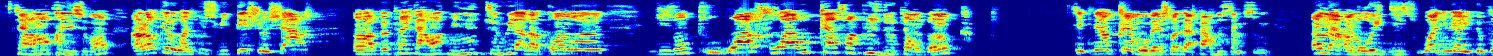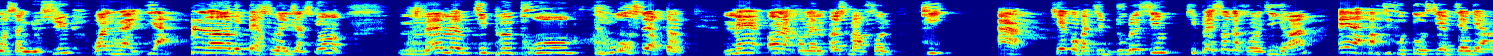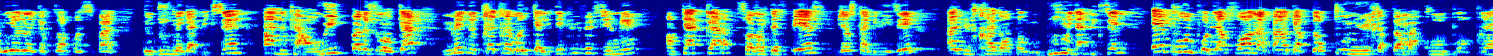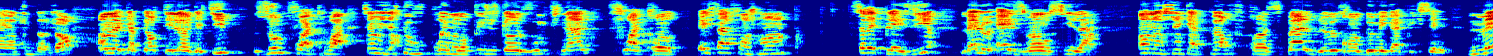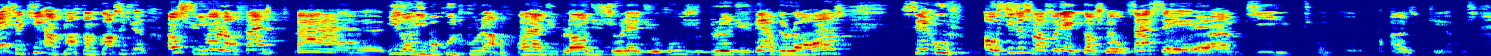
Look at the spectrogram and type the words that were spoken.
C'est vraiment très décevant. Alors que le OnePlus 8T se charge en à peu près 40 minutes, celui-là va prendre, disons, 3 fois ou 4 fois plus de temps. Donc, c'était un très mauvais choix de la part de Samsung. On a Android 10, One UI 2.5 dessus. One UI, il y a plein de personnalisation, même un petit peu trop pour certains. Mais on a quand même un smartphone qui a, qui est compatible double SIM, qui pèse 190 grammes, et la partie photo aussi est bien garnie. On a un capteur principal de 12 mégapixels, pas de 48, pas de 64, mais de très très bonne qualité. Puis vous pouvez filmer en 4K, 60 fps, bien stabilisé, un ultra grand angle de 12 mégapixels. Et pour une première fois, on n'a pas un capteur tout nul, capteur macro, portrait, un truc dans le genre. On a un capteur téléobjectif, zoom x3. Ça veut dire que vous pourrez monter jusqu'à un zoom final x30. Et ça, franchement, ça fait plaisir. Mais le S20 aussi là, un capteur principal de 32 mégapixels. Mais ce qui importe encore, c'est que en suivant leurs fans, bah, euh, ils ont mis beaucoup de couleurs. On a du blanc, du violet, du rouge, du bleu, du vert, de l'orange. C'est ouf. Oh, si ce smartphone est étanche, mais bon, ça c'est un petit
